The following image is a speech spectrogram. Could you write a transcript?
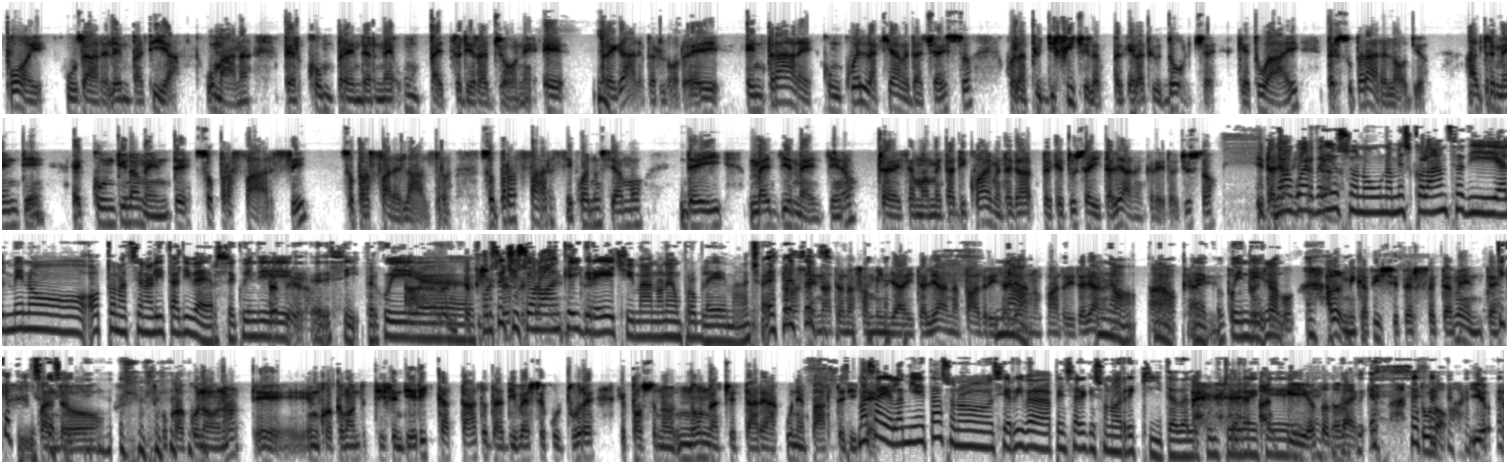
puoi usare l'empatia umana per comprenderne un pezzo di ragione e pregare per loro e entrare con quella chiave d'accesso, quella più difficile perché la più dolce che tu hai, per superare l'odio. Altrimenti è continuamente sopraffarsi, sopraffare l'altro, sopraffarsi quando siamo dei mezzi e mezzi, no? Cioè siamo a metà di qua e metà di là, perché tu sei italiana, credo, giusto? Italiana, No, guarda, italiana. io sono una mescolanza di almeno otto nazionalità diverse, quindi eh, sì, per cui Ah, eh, forse ci sono anche i greci, ma non è un problema. Cioè, Però sei nata in una famiglia italiana, padre No. italiano, madre italiana? No, Ah, no, ok. ecco, quindi- Pensavo- no. Allora mi capisci perfettamente. Ti capisco, Quando sì. qualcuno no, eh, in qualche modo ti senti ricattato da diverse culture che possono non accettare alcune parti di Ma sai, alla mia età sono- si arriva a pensare che sono arricchita dalle culture che... Anch'io sono per cui- vecchio. Tu no, io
